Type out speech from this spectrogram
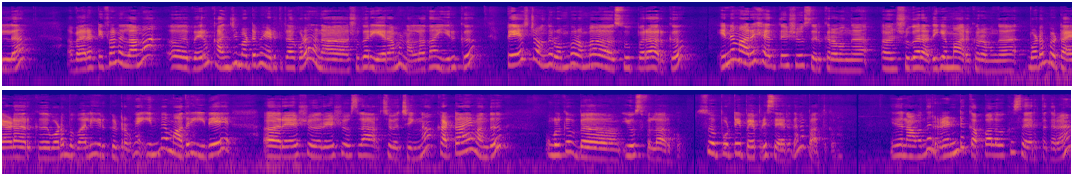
இல்லை. வேறு டிஃபன் இல்லாமல் வெறும் கஞ்சி மட்டுமே எடுத்துட்டா கூட நான் சுகர் ஏறாமல் நல்லா தான் இருக்குது டேஸ்ட்டும் வந்து ரொம்ப ரொம்ப சூப்பராக இருக்குது இந்த மாதிரி ஹெல்த் இஷ்யூஸ் இருக்கிறவங்க சுகர் அதிகமாக இருக்கிறவங்க உடம்பு டயர்டாக இருக்குது உடம்பு வலி இருக்குன்றவங்க இந்த மாதிரி இதே ரேஷியோ ரேஷியோஸ்லாம் அரைச்சி வச்சிங்கன்னா கட்டாயம் வந்து உங்களுக்கு யூஸ்ஃபுல்லாக இருக்கும். ஸோ புட்டு இப்போ எப்படி செய்கிறதுன்னு பார்த்துக்கலாம் இதை நான் வந்து ரெண்டு கப் அளவுக்கு சேர்த்துக்கிறேன்.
